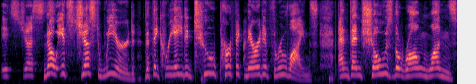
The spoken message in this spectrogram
It's just no, it's just weird that they created two perfect narrative through lines and then chose the wrong ones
